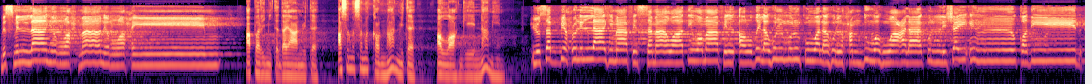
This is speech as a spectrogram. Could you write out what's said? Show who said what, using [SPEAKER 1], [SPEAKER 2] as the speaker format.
[SPEAKER 1] بسم الله الرحمن الرحيم.
[SPEAKER 2] أبرميت ديان ويت أسم سم كرنان ويت الله جي نامين
[SPEAKER 1] يسبح لله ما في السماوات وما في الأرض له الملك وله الحمد وهو على كل شيء قدير.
